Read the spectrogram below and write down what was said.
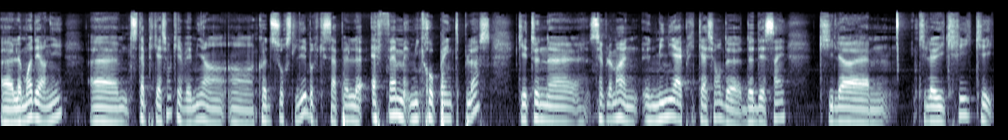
le mois dernier. Une petite application qu'il avait mis en, code source libre qui s'appelle FM MicroPaint Plus, qui est une, simplement une, mini application de, dessin qu'il a, qu'il a écrit, qui,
